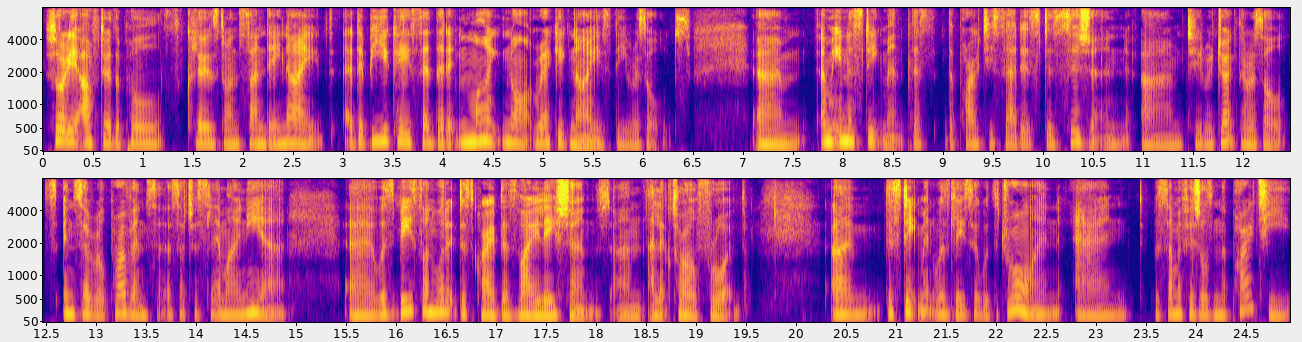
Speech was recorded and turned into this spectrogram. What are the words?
Shortly after the polls closed on Sunday night, uh, the PUK said that it might not recognize the results. Um, I mean, in a statement, this, the party said its decision um, to reject the results in several provinces, such as Slemania, uh, was based on what it described as violations, um, electoral fraud. Um, the statement was later withdrawn, and with some officials in the party,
